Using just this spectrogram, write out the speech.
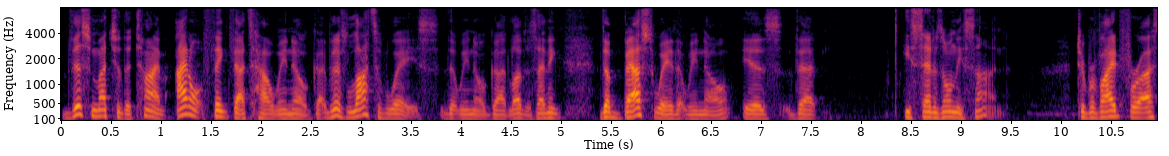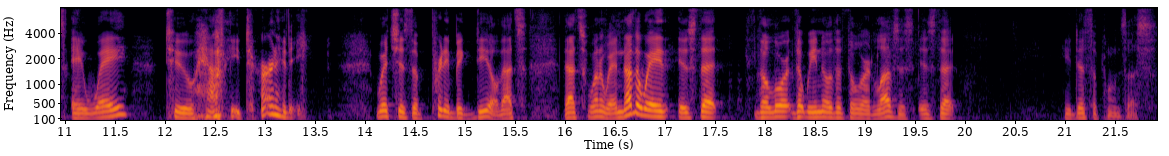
this much of the time. I don't think that's how we know God. There's lots of ways that we know God loves us. I think the best way that we know is that he sent his only son to provide for us a way to have eternity, which is a pretty big deal. That's, that's one way. Another way is that the Lord that we know that the Lord loves us is that he disciplines us.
